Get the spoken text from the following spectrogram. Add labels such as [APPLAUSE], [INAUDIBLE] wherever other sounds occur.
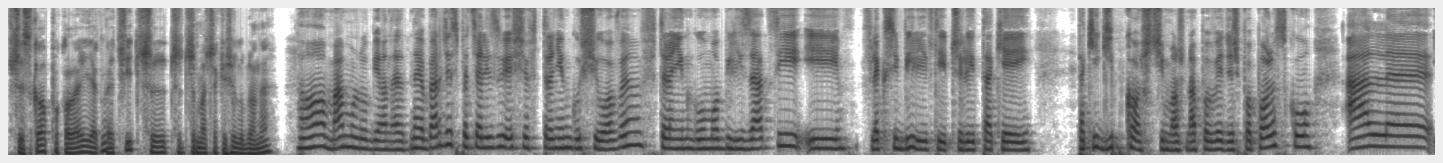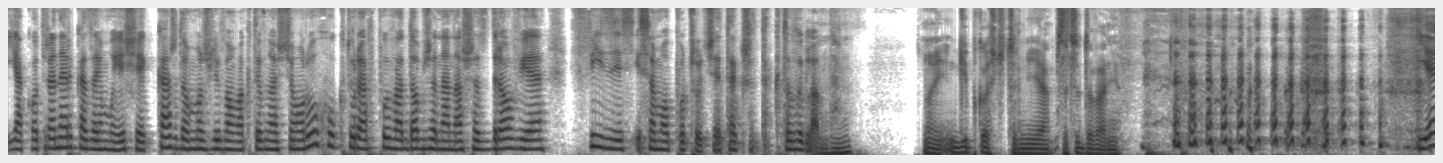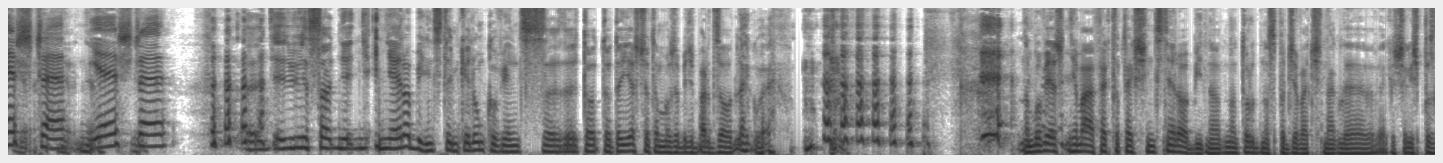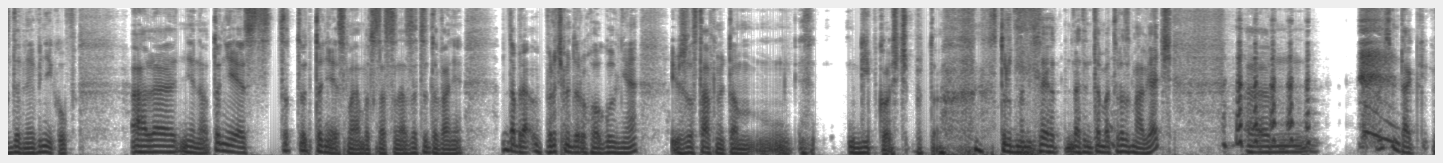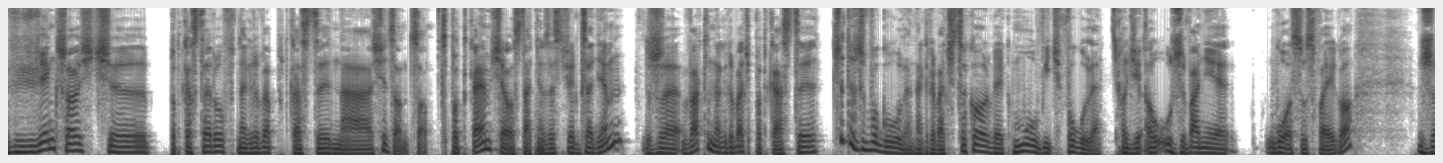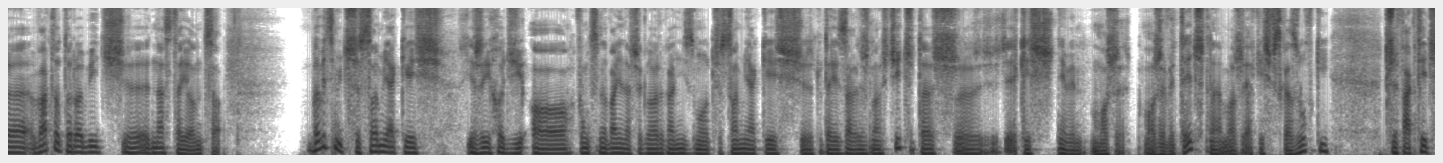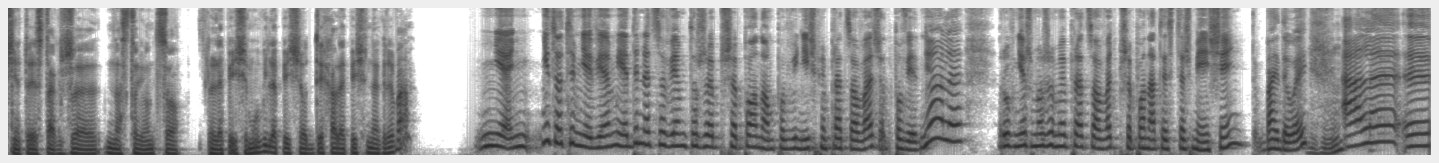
Wszystko po kolei, jak leci, czy, czy, czy masz jakieś ulubione? O, mam ulubione. Najbardziej specjalizuję się w treningu siłowym, w treningu mobilizacji i flexibility, czyli takiej takiej gibkości, można powiedzieć po polsku, ale jako trenerka zajmuję się każdą możliwą aktywnością ruchu, która wpływa dobrze na nasze zdrowie, fizys i samopoczucie. Także tak to wygląda. Mhm. No i gibkość to nie ja, zdecydowanie. [LAUGHS] jeszcze, nie, nie, jeszcze. Nie, co, nie, nie, nie robię nic w tym kierunku, więc e, to, to, to jeszcze to może być bardzo odległe. No bo wiesz, nie ma efektu, jak się nic nie robi. No, no trudno spodziewać się nagle jakichś, jakichś pozytywnych wyników. Ale nie no, to nie jest, to, to, to nie jest moja mocna strona, zdecydowanie. Dobra, wróćmy do ruchu ogólnie. Już zostawmy tą gibkość, bo to [LAUGHS] trudno mi tutaj na ten temat rozmawiać. Um, Powiedzmy tak, większość e, podcasterów nagrywa podcasty na siedząco. Spotkałem się ostatnio ze stwierdzeniem, że warto nagrywać podcasty, czy też w ogóle nagrywać cokolwiek, mówić w ogóle. Chodzi o używanie głosu swojego, że warto to robić e, na stojąco. Powiedz mi, czy są jakieś, jeżeli chodzi o funkcjonowanie naszego organizmu, czy są jakieś tutaj zależności, czy też e, jakieś, nie wiem, może, może wytyczne, może jakieś wskazówki? Czy faktycznie to jest tak, że na stojąco lepiej się mówi, lepiej się oddycha, lepiej się nagrywa? Nie, nic o tym nie wiem. Jedyne co wiem, to że przeponą powinniśmy pracować odpowiednio, ale również możemy pracować. Przepona to jest też mięsień, by the way, mhm. ale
